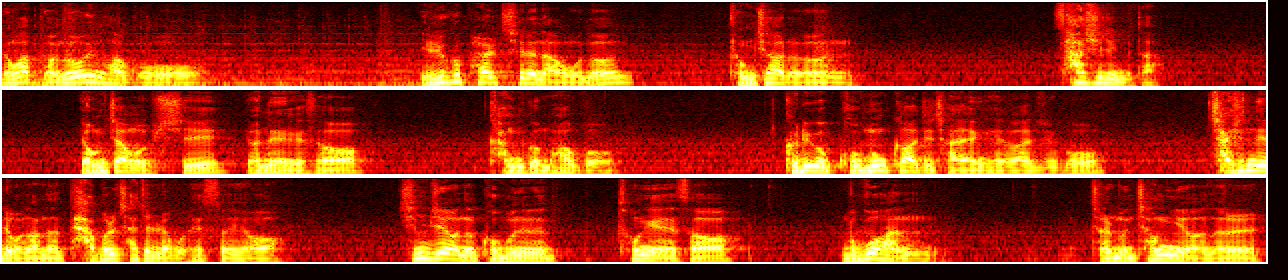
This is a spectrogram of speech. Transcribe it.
영화 변호인하고 1987에 나오는 경찰은 사실입니다. 영장 없이 연행해서 감금하고 그리고 고문까지 자행해가지고 자신들이 원하는 답을 찾으려고 했어요. 심지어는 고문을 통해서 무고한 젊은 청년을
